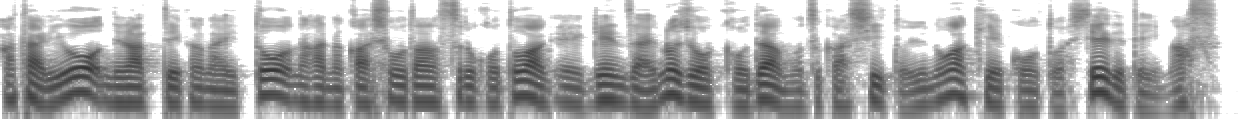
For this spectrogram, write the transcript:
あたりを狙っていかないとなかなか商談することは現在の状況では難しいというのが傾向として出ています。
